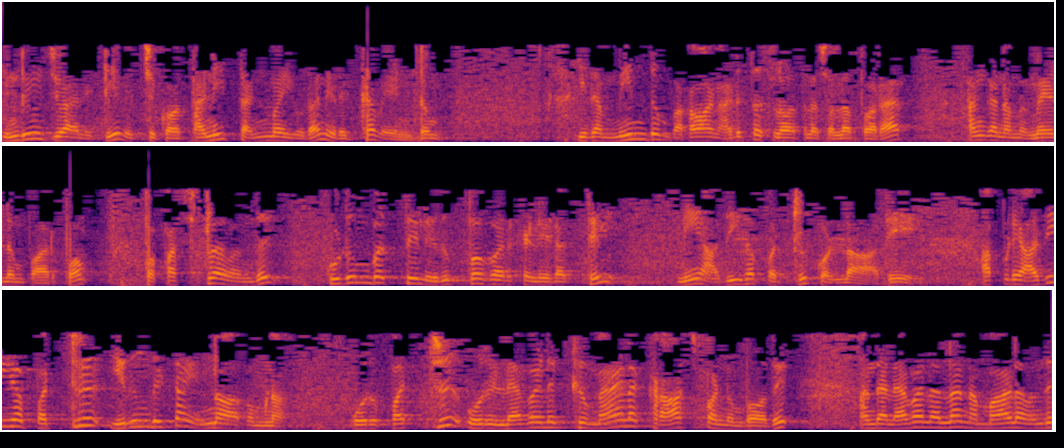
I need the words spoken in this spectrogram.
இண்டிவிஜுவாலிட்டியை வச்சுக்கோ. தனித்தன்மையுடன் இருக்க வேண்டும். இத மீண்டும் பகவான் அடுத்த ஸ்லோகத்துல சொல்ல போறார். அங்க நம்ம மேலும் பார்ப்போம். இப்ப ஃபர்ஸ்ட்ல வந்து குடும்பத்தில் இருப்பவர்களிடத்தில் நீ அதிக பற்று கொள்ளாதே. அப்படி அதிக பற்று இருந்துட்டா என்ன ஆகும்னா ஒரு பற்று ஒரு லெவலுக்கு மேல கிராஸ் பண்ணும்போது அந்த லெவல் எல்லாம் நம்மால வந்து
